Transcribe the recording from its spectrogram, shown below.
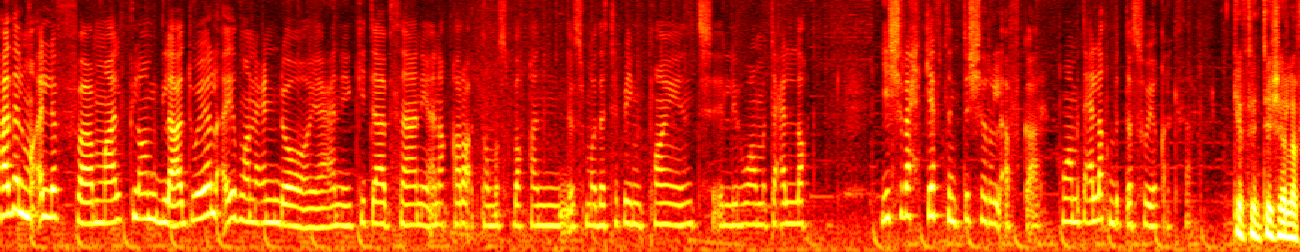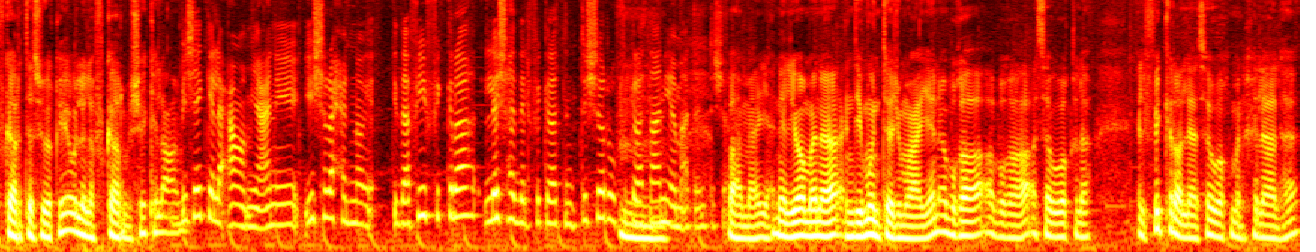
هذا المؤلف مالكلوم جلادويل أيضا عنده يعني كتاب ثاني أنا قرأته مسبقا اسمه The Tipping Point اللي هو متعلق يشرح كيف تنتشر الأفكار هو متعلق بالتسويق أكثر كيف تنتشر الأفكار التسويقية ولا الأفكار بشكل عام؟ بشكل عام يعني يشرح إنه إذا في فكرة ليش هذه الفكرة تنتشر وفكرة مم. ثانية ما تنتشر فاهم يعني اليوم أنا عندي منتج معين أبغى أبغى أسوق له الفكرة اللي أسوق من خلالها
